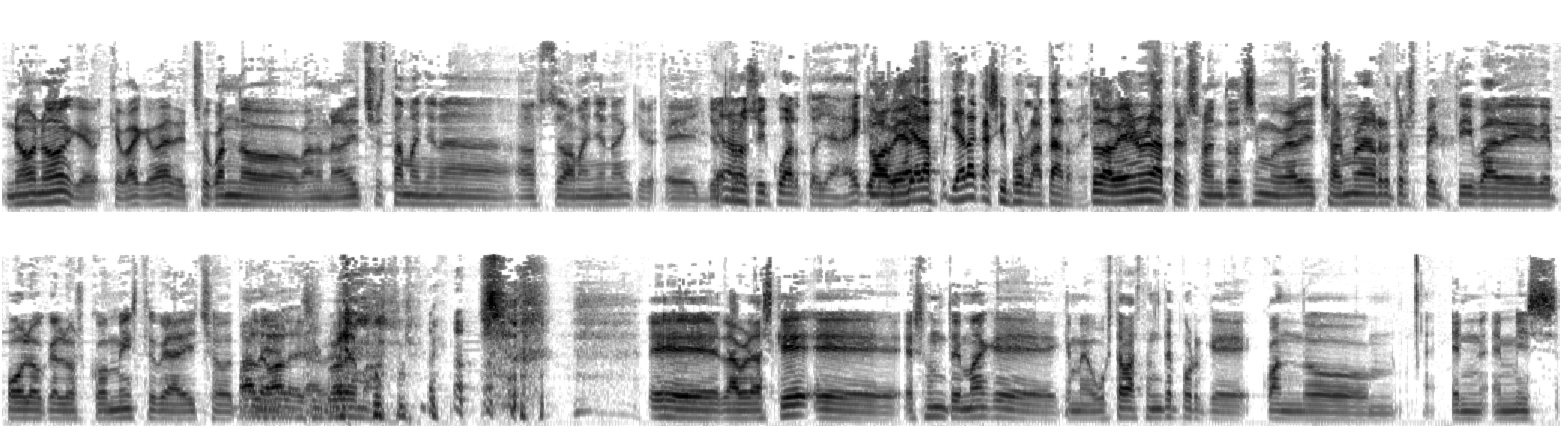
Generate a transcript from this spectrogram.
No, no, que, que va, que va. De hecho, cuando, cuando me lo ha dicho esta mañana, a las 8 de la mañana, eh, yo Ya no soy cuarto ya, ¿eh? Que Todavía- ya, era, ya era casi por la tarde. todavía no era persona, entonces si me hubiera dicho hazme una retrospectiva de, de Polo que en los cómics, te hubiera dicho... Vale, también, vale, sin problema. Eh, la verdad es que eh, es un tema que, que me gusta bastante porque cuando en, en mis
